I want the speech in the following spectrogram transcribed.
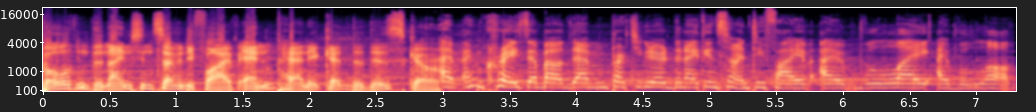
both the 1975 and Panic at the Disco. I'm, I'm crazy about them, in particular the 1975. I would like, I would love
